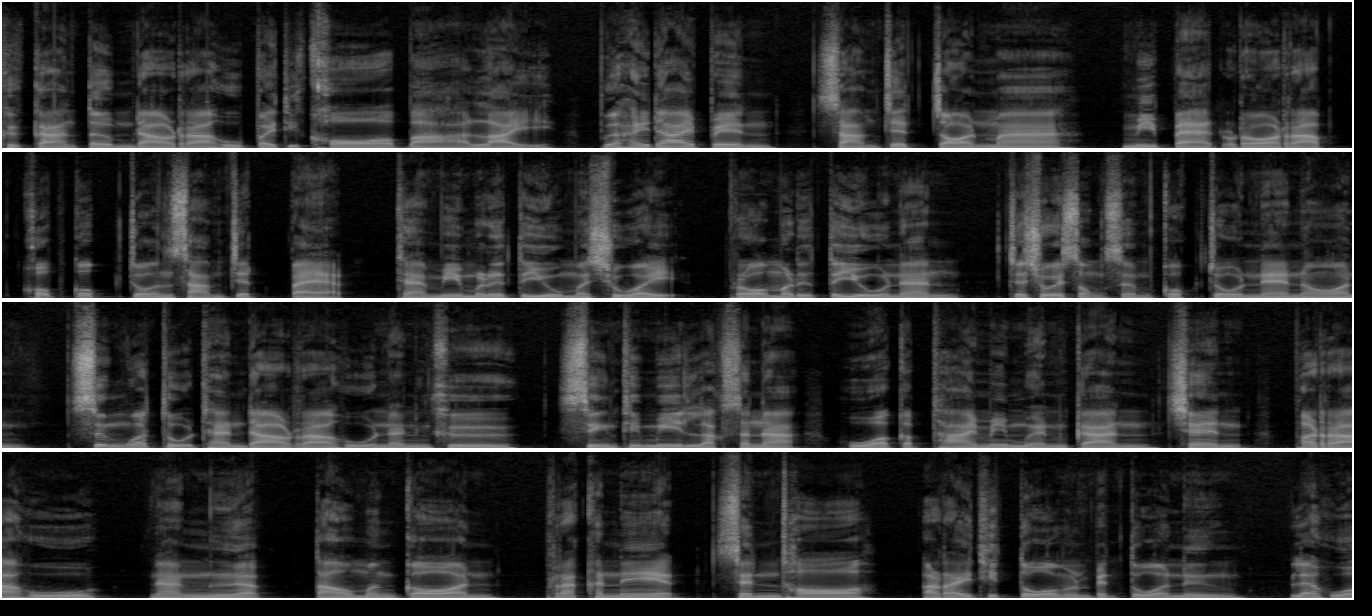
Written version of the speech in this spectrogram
คือการเติมดาวราหูไปที่คอบ่าไหล่ เพื่อให้ได้เป็น 37 จรมา มี 8 รอรับ ครบก๊กโจร378 แถมมีมฤตยูมาช่วย เพราะว่ามฤตยูนั้นจะช่วยส่งเสริมก๊กโจรแน่นอน ซึ่งวัตถุแทนดาวราหูนั่นคือ สิ่งที่มีลักษณะหัวกับท้ายไม่เหมือนกัน เช่น พระราหู นางเงือก เต่ามังกร พระคเนศเซนทอร์อะไรที่ตัวมันเป็นตัวหนึ่งและหัว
